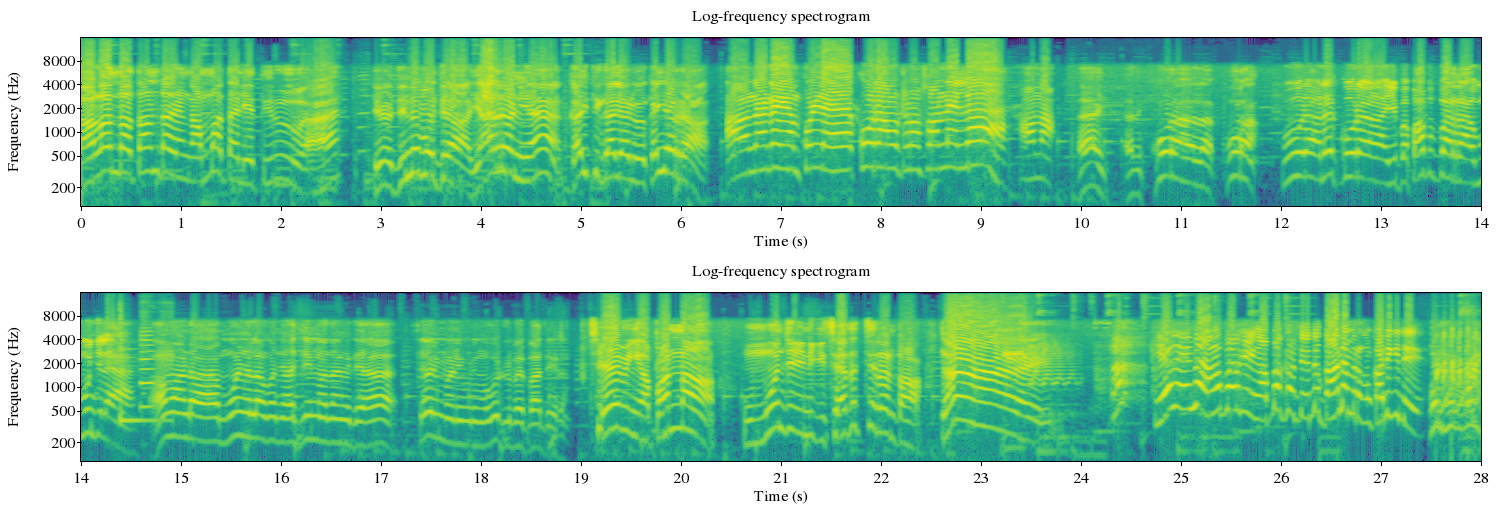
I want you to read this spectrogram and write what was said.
தலந்தா தான்டா எங்க அம்மா தலைய திருவுவ. தின்ன போத்தியா யாரா நீ? கைத்து காலி ஆடுவ கையாடுறா? அவன் தானே என் பிள்ளை கூறா விட்டுருன்னு சொன்னேன்ல அவன் தான் ஏய் அது கூறா இல்ல பூரா கூறானே கூறானா இப்ப பாப்ப பாடுறா மூஞ்சில. ஆமாண்டா மூஞ்செல்லாம் கொஞ்சம் அசிங்கமா தான் இருக்குதா. சேவிங் பண்ணி விடுங்க வீட்டுல போய் பாத்துக்கிறேன் சேவிங்க பண்ணா. உன் மூஞ்சி இன்னைக்கு செதைச்சிடறேன்டா டேய். ஏங்க ஏங்க அங்க பாருங்க எங்க அப்பா கருத்து ஏதோ காணாம இருக்கும் கடிக்குது. ஓடி ஓடி ஓடி.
